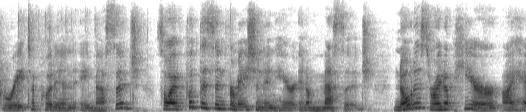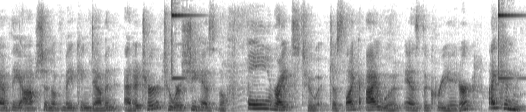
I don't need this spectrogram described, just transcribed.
great to put in a message. So I've put this information in here in a message. Notice right up here, I have the option of making Deb an editor to where she has the full rights to it, just like I would as the creator. I can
